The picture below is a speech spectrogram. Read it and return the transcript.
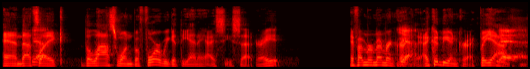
and that's Yeah. like the last one before we get the NAIC set, right? If I'm remembering Yeah. correctly, I could be incorrect, but yeah. yeah, yeah,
